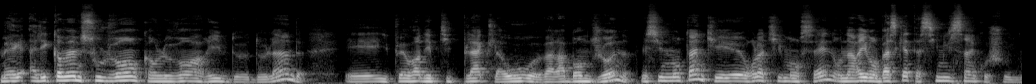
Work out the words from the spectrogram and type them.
mais elle est quand même sous le vent quand le vent arrive de, l'Inde. Et il peut y avoir des petites plaques là-haut euh, vers la bande jaune. Mais c'est une montagne qui est relativement saine. On arrive en basket à 6005 au Shoyu.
